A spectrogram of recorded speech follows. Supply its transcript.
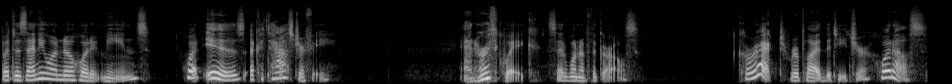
But does anyone know what it means? What is a catastrophe? An earthquake, said one of the girls. Correct, replied the teacher. What else?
